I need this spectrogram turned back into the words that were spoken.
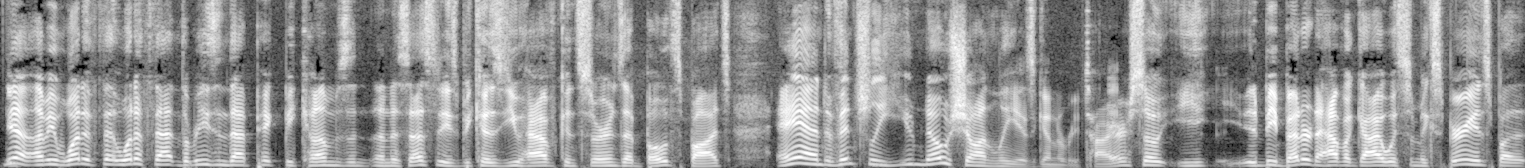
yeah, I mean, what if that? What if that? The reason that pick becomes a necessity is because you have concerns at both spots, and eventually you know Sean Lee is going to retire, so you, it'd be better to have a guy with some experience by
